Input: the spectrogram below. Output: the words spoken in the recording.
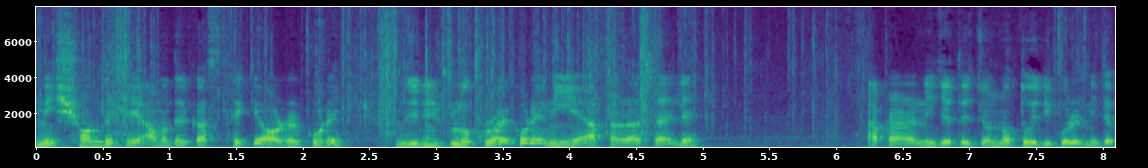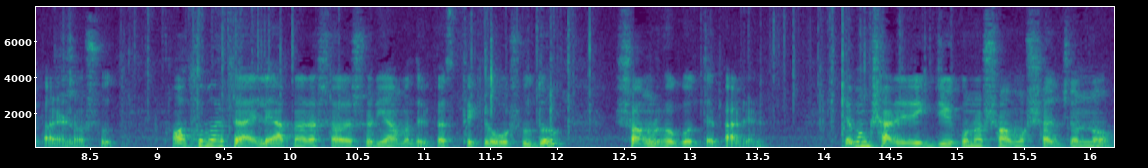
নিঃসন্দেহে আমাদের কাছ থেকে অর্ডার করে জিনিসগুলো ক্রয় করে নিয়ে আপনারা চাইলে আপনারা নিজেদের জন্য তৈরি করে নিতে পারেন ওষুধ। অথবা চাইলে আপনারা সরাসরি আমাদের কাছ থেকে ওষুধও সংগ্রহ করতে পারেন। এবং শারীরিক যে কোনো সমস্যার জন্য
